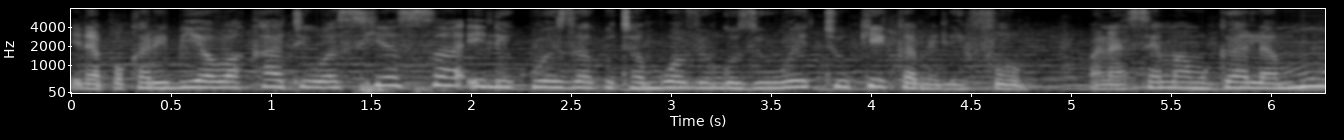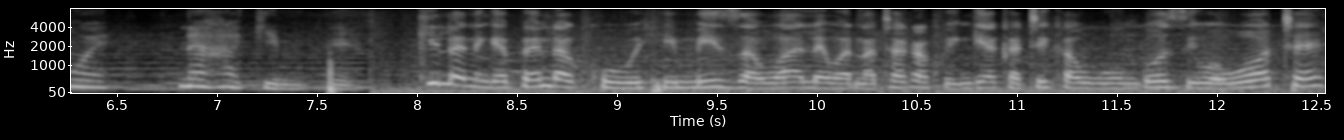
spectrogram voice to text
inapokaribia wakati wa siasa, ili kuweza kutambua viongozi wetu kikamilifu. Wanasema mgala muwe na haki mpe. Kile ningependa kuhimiza wale wanataka kuingia katika uongozi wowote,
